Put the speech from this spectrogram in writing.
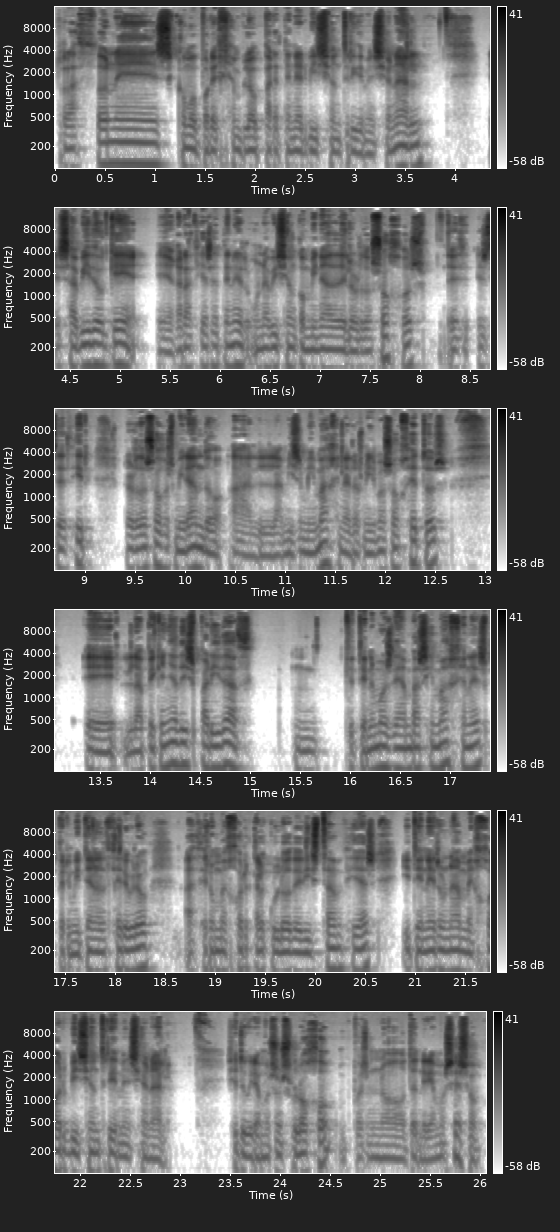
Razones como por ejemplo para tener visión tridimensional. He sabido que eh, gracias a tener una visión combinada de los dos ojos, es, decir, los dos ojos mirando a la misma imagen, a los mismos objetos, eh, la pequeña disparidad que tenemos de ambas imágenes permiten al cerebro hacer un mejor cálculo de distancias y tener una mejor visión tridimensional. Si tuviéramos un solo ojo, pues no tendríamos eso.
